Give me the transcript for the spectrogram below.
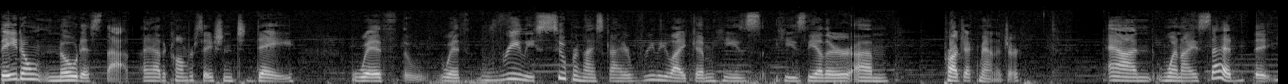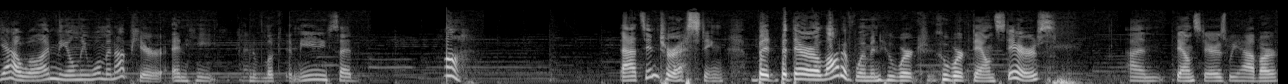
they don't notice that. I had a conversation today with with really super nice guy. I really like him. He's he's the other um, project manager. And when I said that, yeah, well, I'm the only woman up here, and he kind of looked at me and he said, "Huh, that's interesting." But but there are a lot of women who work who work downstairs, and downstairs we have our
